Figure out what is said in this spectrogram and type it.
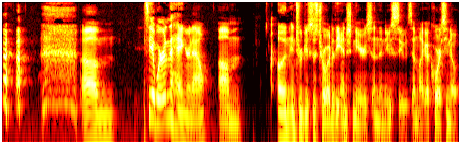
Um, so yeah, we're in the hangar now. Um, Une introduces Trowa to the engineers and the new suits, and like, of course, you know,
